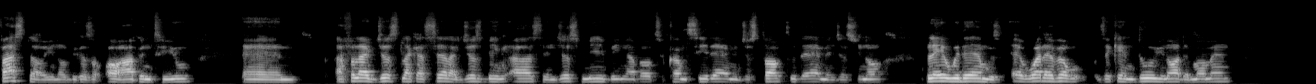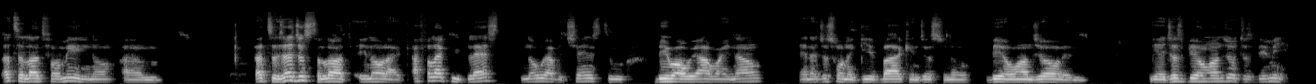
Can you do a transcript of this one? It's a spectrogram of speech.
faster, you know, because of all happened to you, and I feel like just like I said, like just being us and just me being able to come see them and just talk to them and just you know play with them with whatever they can do, you know, at the moment. That's a lot for me, you know. Um, that's that's just a lot, you know. Like I feel like we're blessed, you know. We have a chance to be where we are right now, and I just want to give back and just you know be around y'all and yeah, just be around y'all, just be me.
